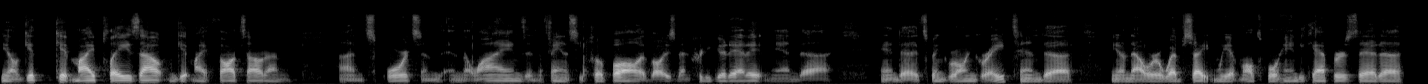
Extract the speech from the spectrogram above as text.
you know, get get my plays out and get my thoughts out on on sports and, and the lines and the fantasy football. I've always been pretty good at it, and uh, and uh, it's been growing great. And uh, you know, now we're a website, and we have multiple handicappers that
